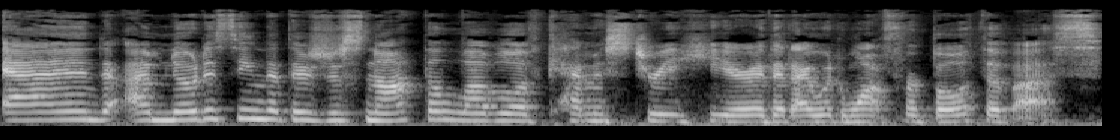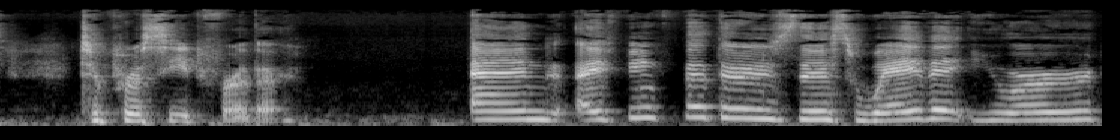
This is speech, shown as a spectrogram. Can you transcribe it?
And I'm noticing that there's just not the level of chemistry here that I would want for both of us to proceed further. And I think that there's this way that you're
